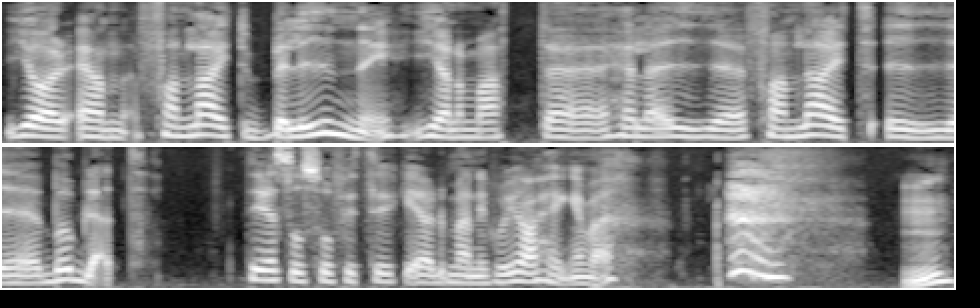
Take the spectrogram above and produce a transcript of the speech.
gör en Fun Light Bellini genom att eh, hälla i eh, Fun Light i eh, bubblet. Det är så sofistikerade människor jag hänger med. Mm.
